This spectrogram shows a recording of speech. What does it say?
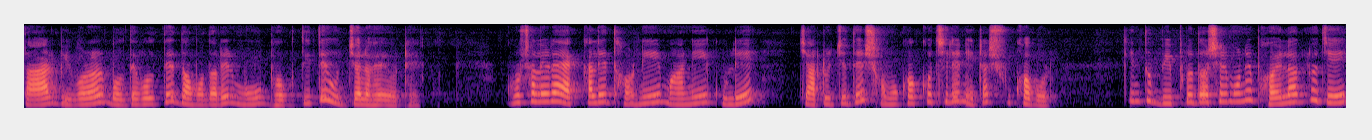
তার বিবরণ বলতে বলতে দমোদরের মুখ ভক্তিতে উজ্জ্বল হয়ে ওঠে। ঘোষালেরা এককালে ধনে মানে কুলে চাটুজ্যেদের সমকক্ষ ছিলেন এটা সুখবর। কিন্তু বিপ্রদাসের মনে ভয় লাগল যে,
